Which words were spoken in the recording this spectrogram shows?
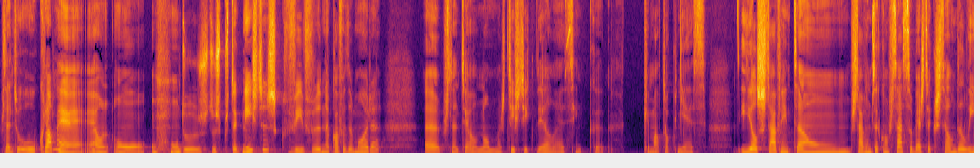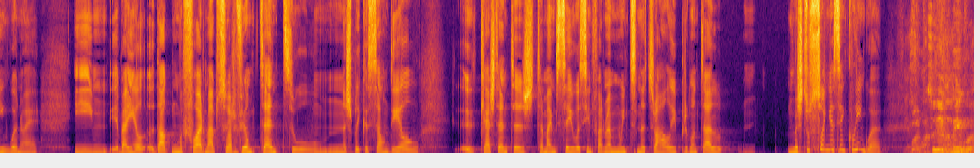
Portanto, o Chrome é, é um, um dos, dos, protagonistas que vive na Cova da Moura, uh, portanto, é o nome artístico dele, é assim que, que a malta o conhece. E ele estava então, estávamos a conversar sobre esta questão da língua, não é? E, bem, ele de alguma forma absorveu-me tanto na explicação dele eh, que às tantas também me saiu assim de forma muito natural e perguntar: Mas tu sonhas em que língua? Sonhei com língua.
